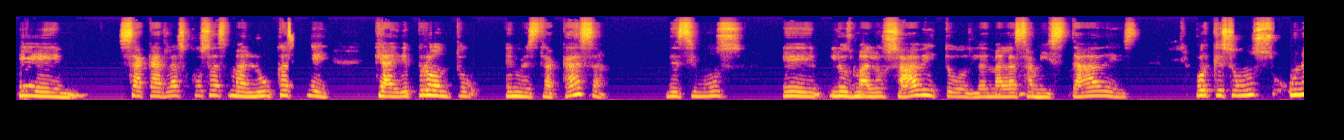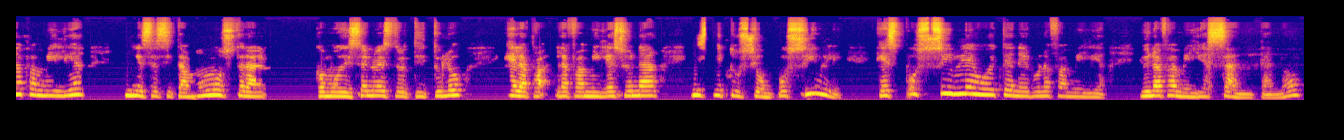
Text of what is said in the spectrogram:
eh, sacar las cosas malucas que, que, hay de pronto en nuestra casa. Decimos eh, los malos hábitos, las malas amistades, porque somos una familia necesitamos mostrar, como dice nuestro título, que la, familia es una institución posible, que es posible hoy tener una familia y una familia santa, ¿no?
